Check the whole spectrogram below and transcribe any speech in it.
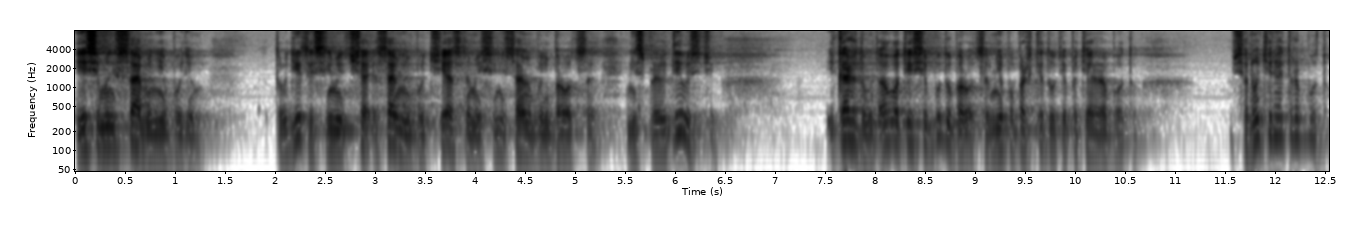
Если мы сами не будем трудиться, если мы сами не будем честными, если мы сами будем бороться несправедливостью, и каждый думает, а вот если буду бороться, мне по башке тут, я потеряю работу. Все равно теряет работу.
